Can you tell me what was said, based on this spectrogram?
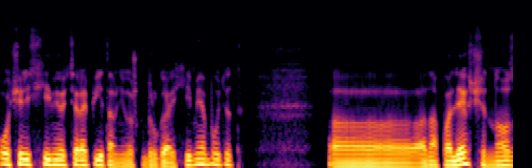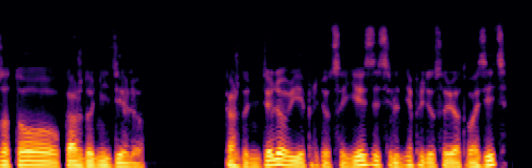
очередь химиотерапии. Там немножко другая химия будет. Она полегче, но зато каждую неделю. Каждую неделю ей придется ездить, или мне придется ее отвозить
